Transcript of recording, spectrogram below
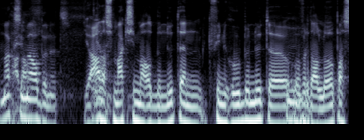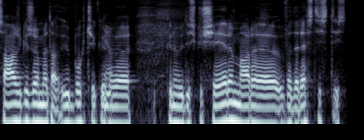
Maximaal Ja, dat- benut. ja, dat is maximaal benut en ik vind goed benut. eh, Mm. Over dat looppassage zo met dat U-bochtje kunnen, we, kunnen we discussiëren. Maar eh, voor de rest is, het- is,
